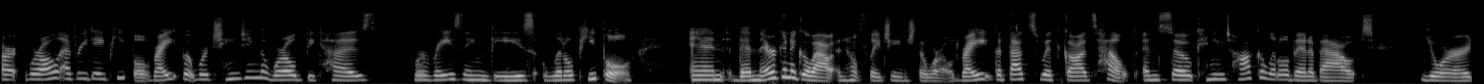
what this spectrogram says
are we're all everyday people, right? But we're changing the world because we're raising these little people and then they're going to go out and hopefully change the world, right? But that's with God's help. And so, can you talk a little bit about your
